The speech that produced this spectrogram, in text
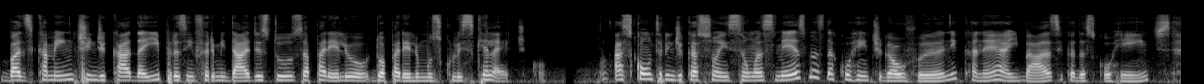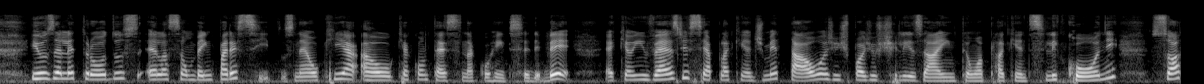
basicamente indicada aí para as enfermidades dos aparelho, do aparelho musculoesquelético. As contraindicações são as mesmas da corrente galvânica, né, aí básica das correntes, e os eletrodos, elas são bem parecidos, né? O que, a, o que acontece na corrente CDB é que ao invés de ser a plaquinha de metal, a gente pode utilizar então a plaquinha de silicone, só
